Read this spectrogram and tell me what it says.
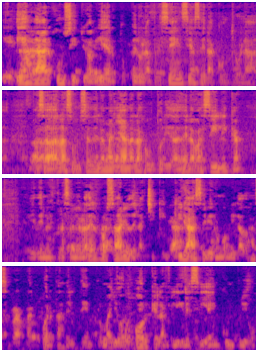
es dar un sitio abierto, pero la presencia será controlada. Pasadas las 11 de la mañana, las autoridades de la Basílica eh, de Nuestra Señora del Rosario de la Chiquinquirá se vieron obligados a cerrar las puertas del Templo Mayor porque la feligresía incumplió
